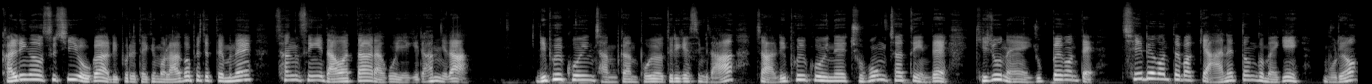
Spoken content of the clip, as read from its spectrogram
갈링하우스 CEO가 리플의 대규모 락업 해제 때문에 상승이 나왔다라고 얘기를 합니다. 리플코인 잠깐 보여드리겠습니다. 자, 리플코인의 주봉 차트인데 기존에 600원대, 700원대밖에 안 했던 금액이 무려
